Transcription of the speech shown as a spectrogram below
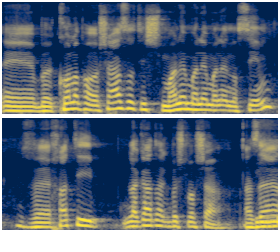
אה, בכל הפרשה הזאת יש מלא מלא מלא נושאים, והחלטתי לגעת רק בשלושה. אז זה היה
